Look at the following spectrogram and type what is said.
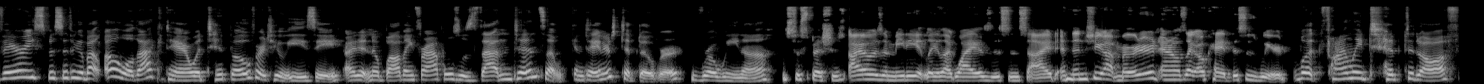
very specific about, oh, well, that container would tip over too easy. I didn't know bobbing for apples was that intense that containers tipped over. Rowena. Suspicious. I was immediately like, why is this inside? And then she got murdered, and I was like, okay, this is weird. What finally tipped it off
